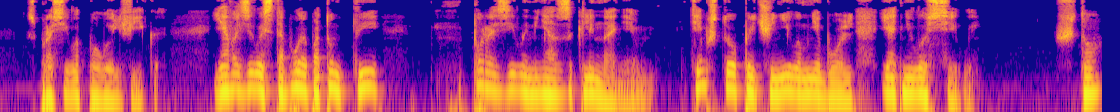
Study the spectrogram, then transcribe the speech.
— спросила полуэльфийка. «Я возилась с тобой, а потом ты поразила меня заклинанием, тем, что причинило мне боль и отняло силы». «Что?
